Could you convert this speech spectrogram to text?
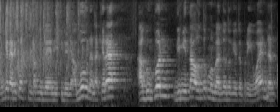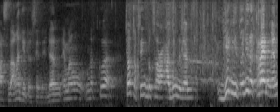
mungkin Eriko sempat juga yang di videonya Agung, dan akhirnya Agung pun diminta untuk membantu untuk YouTube Rewind dan pas banget gitu sini. Dan emang menurut gua cocok sih untuk seorang Agung dengan dia gitu aja udah keren men.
